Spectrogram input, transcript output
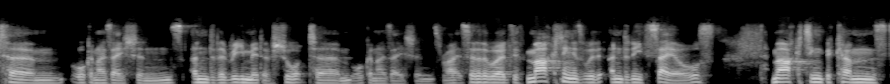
term organizations under the remit of short term organizations, right? So, in other words, if marketing is with underneath sales, marketing becomes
